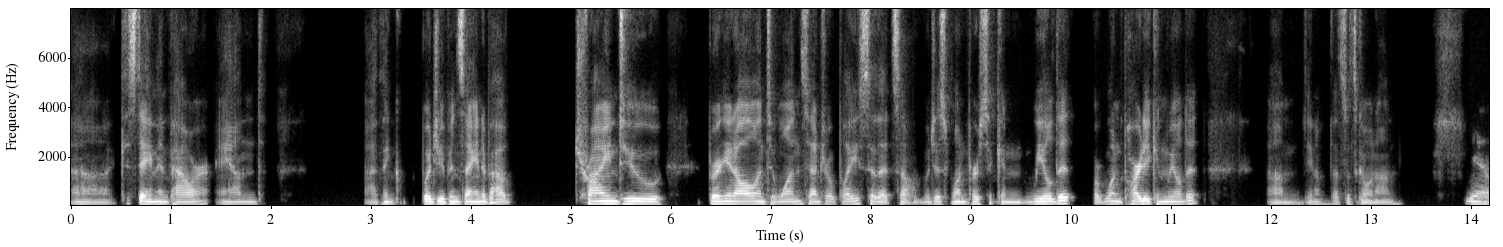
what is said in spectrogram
uh staying in power. And i think what you've been saying about trying to bring it all into one central place so that some just one person can wield it or one party can wield it. Um you know that's what's going on. Yeah.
